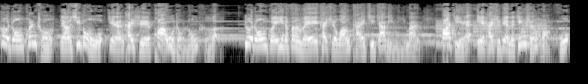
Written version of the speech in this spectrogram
各种昆虫、两栖动物竟然开始跨物种融合。这种诡异的氛围开始往凯奇家里弥漫，花姐也开始变得精神恍惚，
